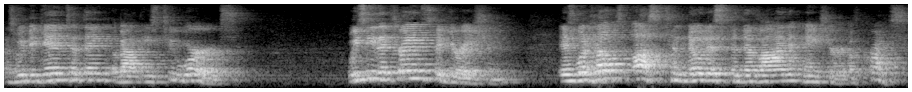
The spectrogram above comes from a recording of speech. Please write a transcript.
as we begin to think about these two words we see that transfiguration is what helps us to notice the divine nature of Christ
